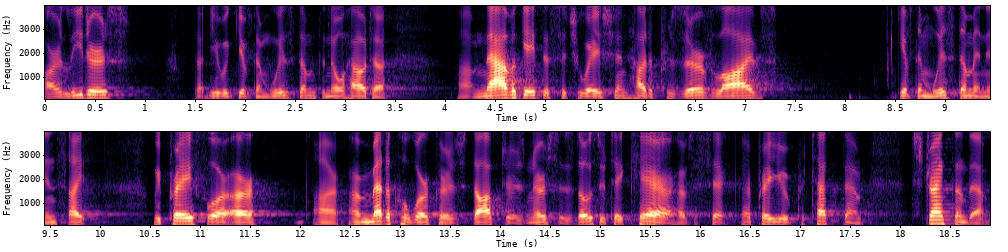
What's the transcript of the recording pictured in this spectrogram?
our leaders, that you would give them wisdom to know how to um, navigate the situation, how to preserve lives, give them wisdom and insight. We pray for our, our, our, medical workers, doctors, nurses, those who take care of the sick. I pray you protect them, strengthen them,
